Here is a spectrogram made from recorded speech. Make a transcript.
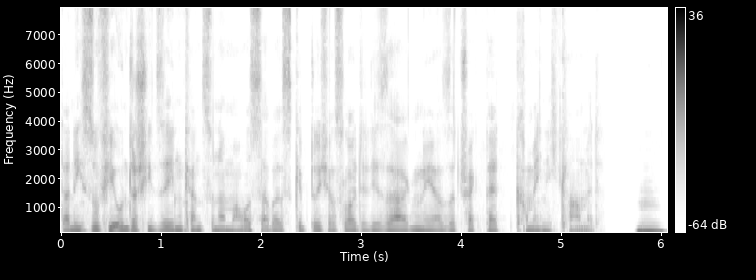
da nicht so viel Unterschied sehen kann zu einer Maus, aber es gibt durchaus Leute, die sagen, nee, also Trackpad komme ich nicht klar mit. Hm.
